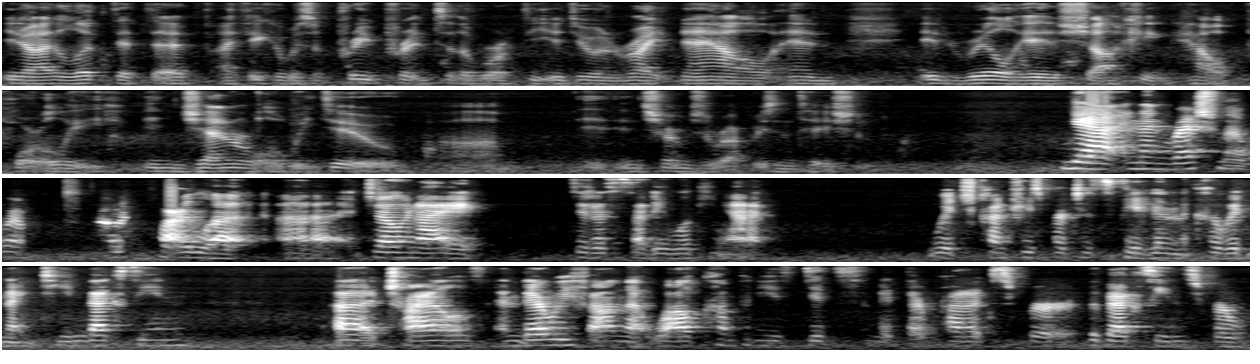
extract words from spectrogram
you know, I looked at the, I think it was a preprint to the work that you're doing right now, and it really is shocking how poorly, in general, we do um, in, terms of representation. Yeah, and then Reshma Parla, uh, Joe and I did a study looking at which countries participated in the COVID 19 vaccine uh, trials. And there we found that while companies did submit their products for the vaccines for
